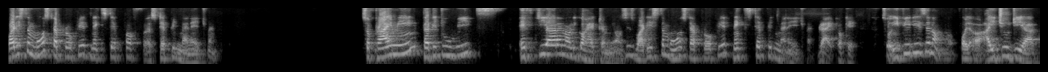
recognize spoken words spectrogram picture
what is the most appropriate next step of uh, step in management? So primi, 32 weeks, FGR and oligohydramniosis, what is the most appropriate next step in management? Right, okay. So if it is an IUGR,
